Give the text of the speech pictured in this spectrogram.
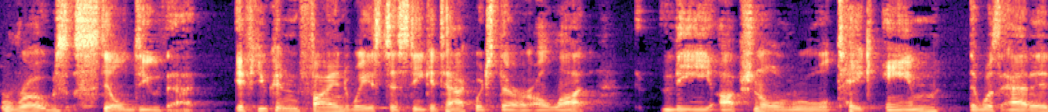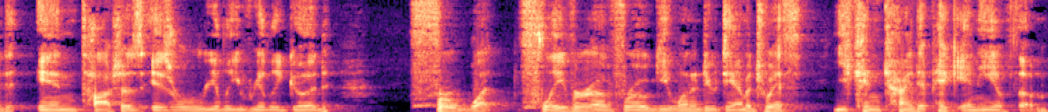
rogues still do that. If you can find ways to sneak attack, which there are a lot, the optional rule take aim that was added in Tasha's is really, really good. For what flavor of rogue you want to do damage with, you can kind of pick any of them.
